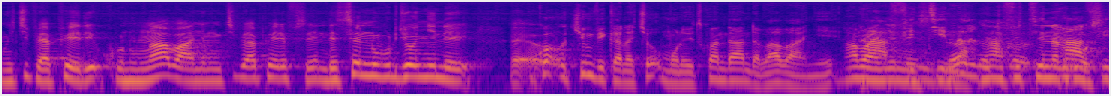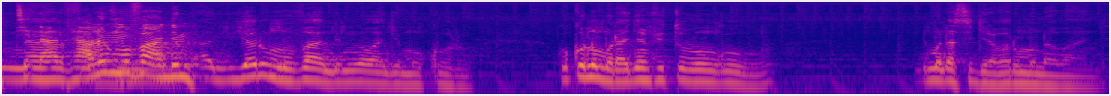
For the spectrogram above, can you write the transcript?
mu ikipe ya peri ukuntu mwabanye mu ikipe ya peri efuse ndetse n'uburyo nyine eh, kuko ucyumvikana cyo umuntu witwa ndanda babanye nta neza. fitina. Nta fitina rwose. ari nk'umuvandimwe. Yari umuvandimwe wanjye mukuru. Kuko n'umurage mfite ubu ngubu ndimo ndasigira barumuna banjye.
